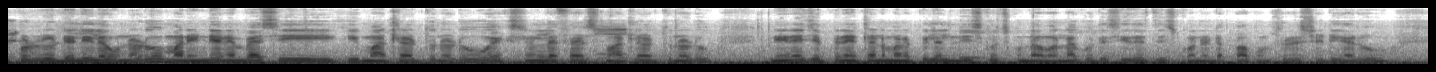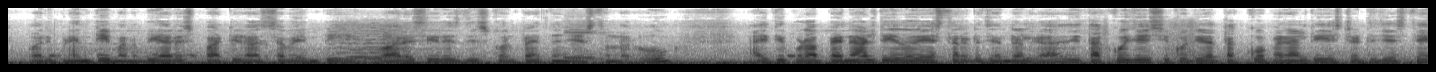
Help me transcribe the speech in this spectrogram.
ఇప్పుడు ఢిల్లీలో ఉన్నాడు మన ఇండియన్ ఎంబాసీకి మాట్లాడుతున్నాడు ఎక్స్టర్నల్ అఫైర్స్ మాట్లాడుతున్నాడు. నేనే చెప్పిన ఎట్లన్నా మన పిల్లల్ని తీసుకొచ్చుకుందామన్నా కొద్దిగా సీరియస్ తీసుకోండి అంటే పాపం సురేష్ రెడ్డి గారు వారు ఇప్పుడు ఎంపీ మన బీఆర్ఎస్ పార్టీ రాజ్యసభ ఎంపీ వారే సీరియస్ తీసుకొని ప్రయత్నం చేస్తున్నారు. అయితే ఇప్పుడు ఆ పెనాల్టీ ఏదో వేస్తారట జనరల్గా. అది తక్కువ చేసి కొద్దిగా తక్కువ పెనాల్టీ వేసేటట్టు చేస్తే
